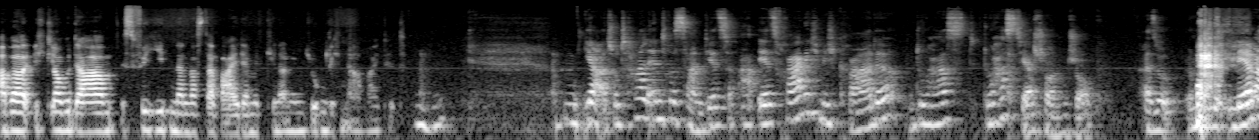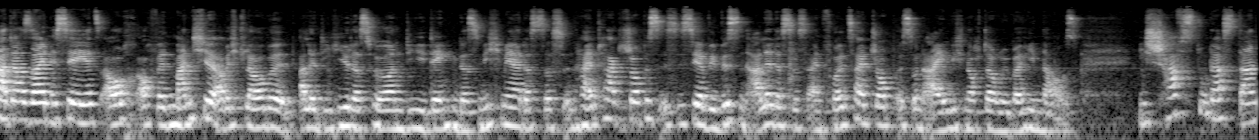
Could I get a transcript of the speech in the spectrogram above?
Aber ich glaube, da ist für jeden dann was dabei, der mit Kindern und Jugendlichen arbeitet. Mhm. Ja, total interessant. Jetzt, jetzt frage ich mich gerade, du hast, du hast ja schon einen Job. Also Lehrer da sein ist ja jetzt auch, auch wenn manche, aber ich glaube, alle, die hier das hören, die denken das nicht mehr, dass das ein Halbtagsjob ist. Es ist ja, wir wissen alle, dass das ein Vollzeitjob ist und eigentlich noch darüber hinaus. Wie schaffst du das dann,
